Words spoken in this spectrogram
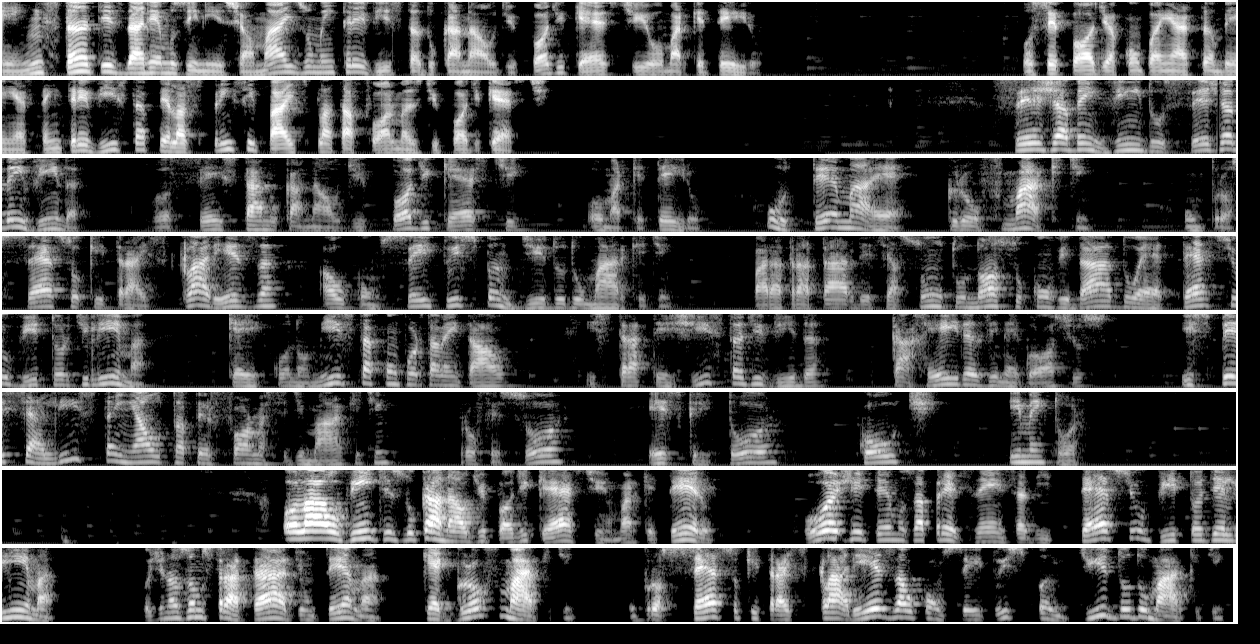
Em instantes, daremos início a mais uma entrevista do canal de podcast O Marqueteiro. Você pode acompanhar também esta entrevista pelas principais plataformas de podcast. Seja bem-vindo, seja bem-vinda. Você está no canal de podcast O Marqueteiro. O tema é Growth Marketing um processo que traz clareza ao conceito expandido do marketing. Para tratar desse assunto, nosso convidado é Tércio Vitor de Lima, que é economista comportamental, estrategista de vida, carreiras e negócios, especialista em alta performance de marketing, professor, escritor, coach e mentor. Olá, ouvintes do canal de podcast o Marqueteiro. Hoje temos a presença de Técio Vitor de Lima. Hoje nós vamos tratar de um tema que é Growth Marketing, um processo que traz clareza ao conceito expandido do marketing.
